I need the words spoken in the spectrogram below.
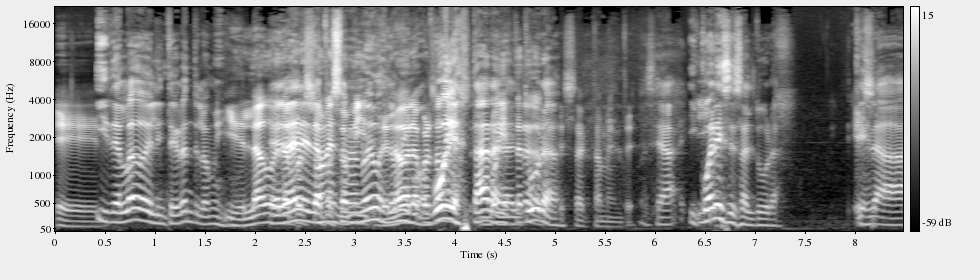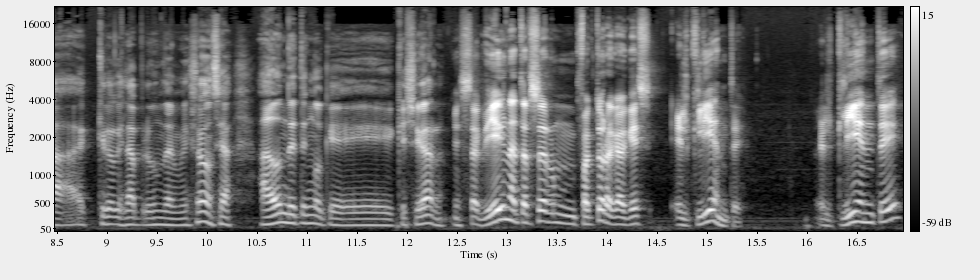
Eh, Y del lado del integrante lo mismo. y del lado de la persona, es lo es lo de la persona Voy a es- estar voy a la altura. Exactamente. O sea, ¿y, Y- cuál es esa altura? Es- la, creo que es la pregunta del millón. O sea, ¿a dónde tengo que, que llegar? Exacto. Y hay un tercer factor acá que es el cliente. El cliente,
